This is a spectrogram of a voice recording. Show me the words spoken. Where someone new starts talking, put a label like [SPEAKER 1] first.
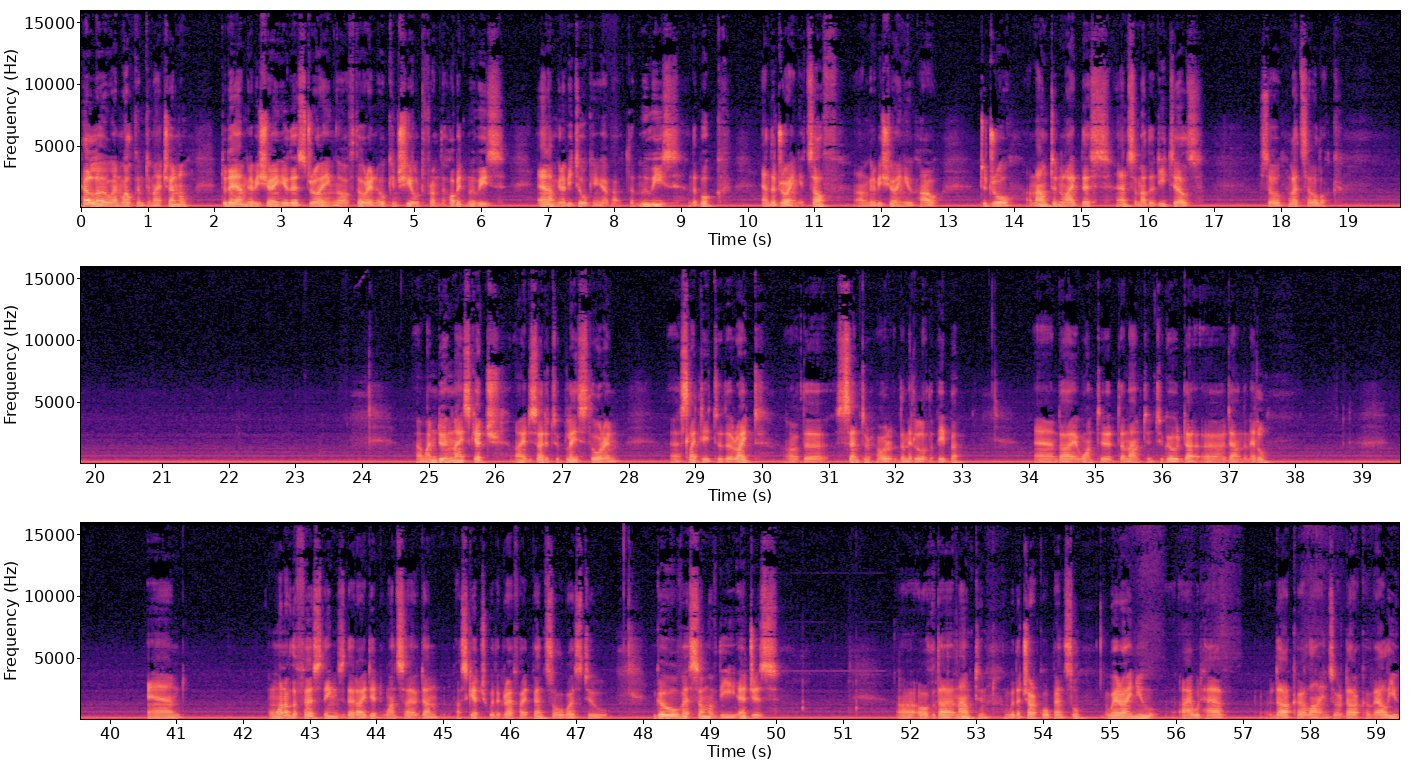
[SPEAKER 1] Hello and welcome to my channel. Today I'm going to be showing you this drawing of Thorin Oakenshield from the Hobbit movies and I'm going to be talking about the movies, the book and the drawing itself. I'm going to be showing you how to draw a mountain like this and some other details. So let's have a look. Uh, when doing my sketch I decided to place Thorin uh, slightly to the right of the center or the middle of the paper. And I wanted the mountain to go uh, down the middle. And one of the first things that I did once I've done a sketch with a graphite pencil was to go over some of the edges uh, of the mountain with a charcoal pencil where I knew I would have darker lines or darker value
